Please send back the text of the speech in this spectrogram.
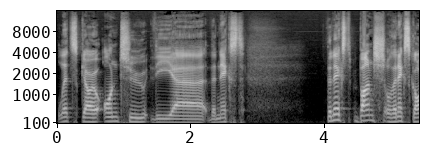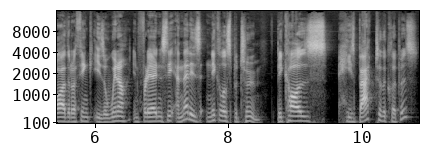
let's go on to the uh, the next the next bunch or the next guy that I think is a winner in free agency, and that is Nicolas Batum because he's back to the Clippers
